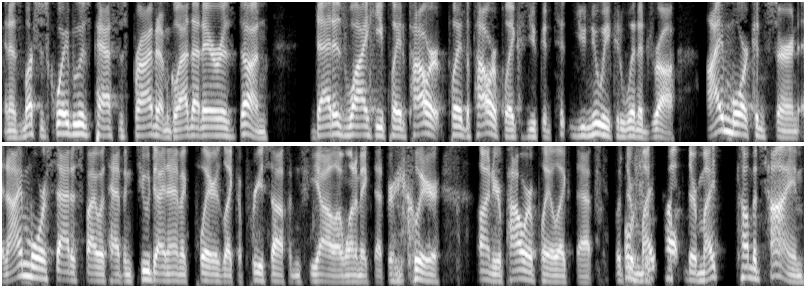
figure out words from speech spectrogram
and as much as Koivu has passed his prime, and I'm glad that era is done, that is why he played power played the power play because you could t- you knew he could win a draw. I'm more concerned and I'm more satisfied with having two dynamic players like a Kaprizov and Fiala. I want to make that very clear on your power play like that. But there oh, might sure. there might come a time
